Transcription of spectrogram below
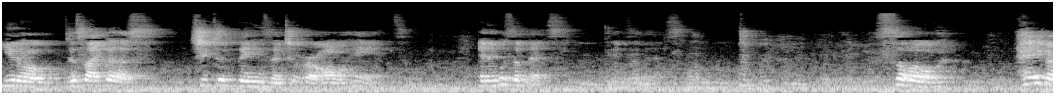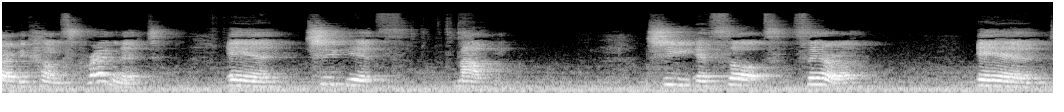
you know, just like us, she took things into her own hands. And it was a mess. It was a mess. So Hagar becomes pregnant and she gets mouthy. She insults Sarah and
